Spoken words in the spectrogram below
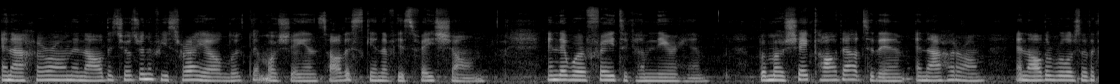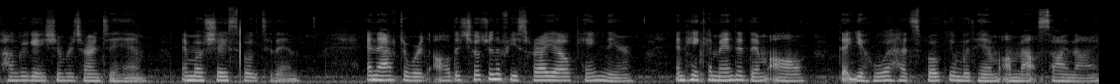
And Aharon and all the children of Israel looked at Moshe and saw the skin of his face shone, and they were afraid to come near him. But Moshe called out to them, and Aharon and all the rulers of the congregation returned to him, and Moshe spoke to them. And afterward all the children of Israel came near, and he commanded them all that Yahuwah had spoken with him on Mount Sinai.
